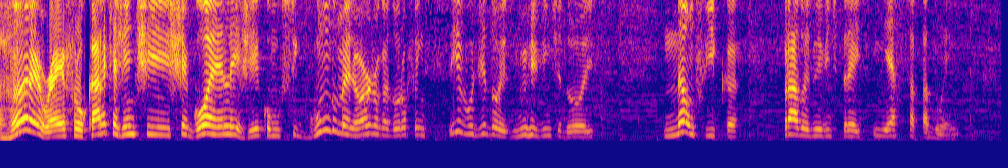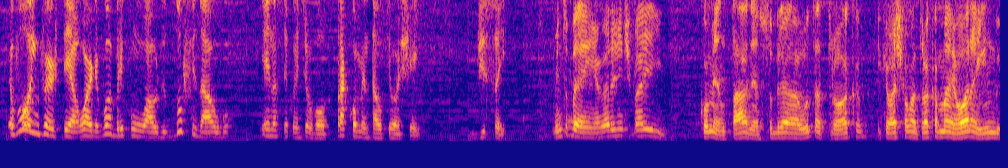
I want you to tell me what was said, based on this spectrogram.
Hunter Renfrew, o cara que a gente chegou a eleger como o segundo melhor jogador ofensivo de 2022, não fica pra 2023 e essa tá doendo. Eu vou inverter a ordem, vou abrir com o áudio do Fidalgo e aí na sequência eu volto pra comentar o que eu achei disso aí. Muito bem, agora a gente vai comentar né, sobre a outra troca, e que eu acho que é uma troca maior ainda,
